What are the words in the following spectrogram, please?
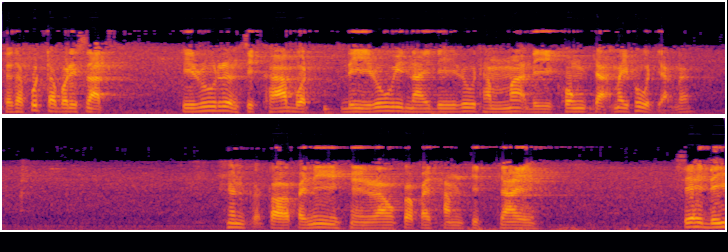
แต่ถ้าพุทธบริษัท ที่รู้เรื่องสิกขาบทดีรู้วินัยดีรู้ธรรมะดีคงจะไม่พูดอย่างนั้นงั้นต่อไปนี้เราก็ไปทำจิตใจ เสียให้ดี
